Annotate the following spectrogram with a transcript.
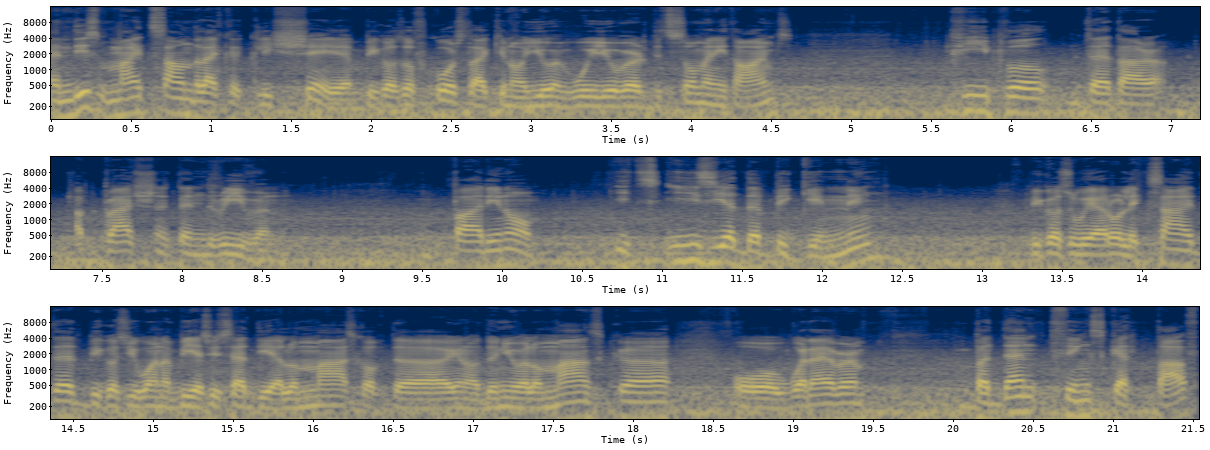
and this might sound like a cliche because of course like you know you you've heard it so many times people that are passionate and driven but you know it's easy at the beginning because we are all excited because you want to be as you said the Elon Musk of the you know the new Elon Musk uh, or whatever. But then things get tough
